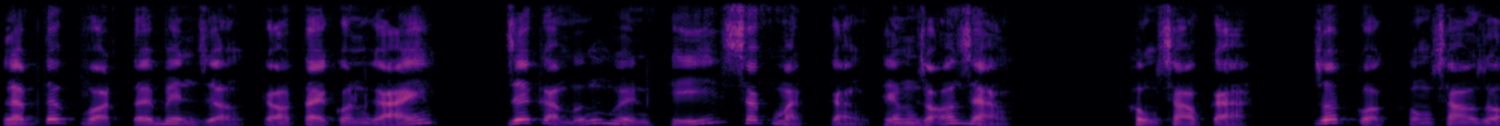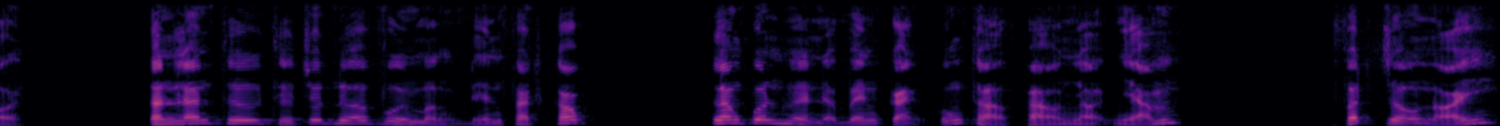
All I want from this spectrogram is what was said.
lập tức vọt tới bên giường kéo tay con gái. Dưới cảm ứng huyền khí, sắc mặt càng thêm rõ ràng. Không sao cả, rốt cuộc không sao rồi. Tần Lan Thư thiếu chút nữa vui mừng đến phát khóc. Lăng Quân Huyền ở bên cạnh cũng thở phào nhọn nhãm. Phất dâu nói,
